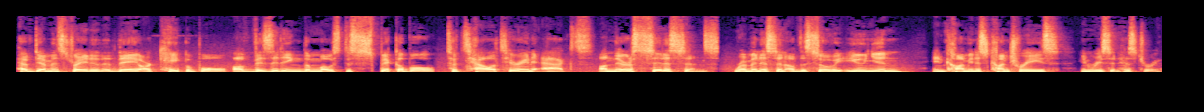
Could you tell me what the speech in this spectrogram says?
have demonstrated that they are capable of visiting the most despicable totalitarian acts on their citizens, reminiscent of the Soviet Union and communist countries in recent history.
